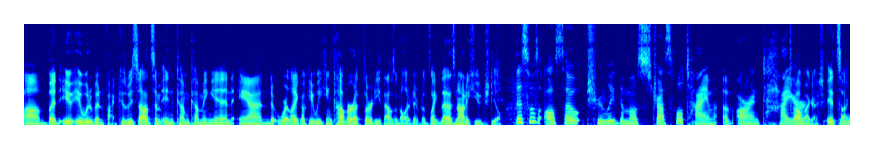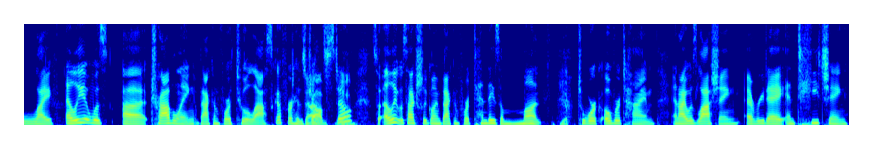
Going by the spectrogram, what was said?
Um, but it, it would have been fine because we still had some income coming in and we're like, okay, we can cover a $30,000 difference. Like, that's not a huge deal. This was also truly the most stressful time of our entire Oh my gosh, it sucked. life. Elliot was uh, traveling back and forth to Alaska for his job That's- still. So Elliot was actually going back and forth 10 days a month Yep. to work overtime. And I was lashing every day and teaching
